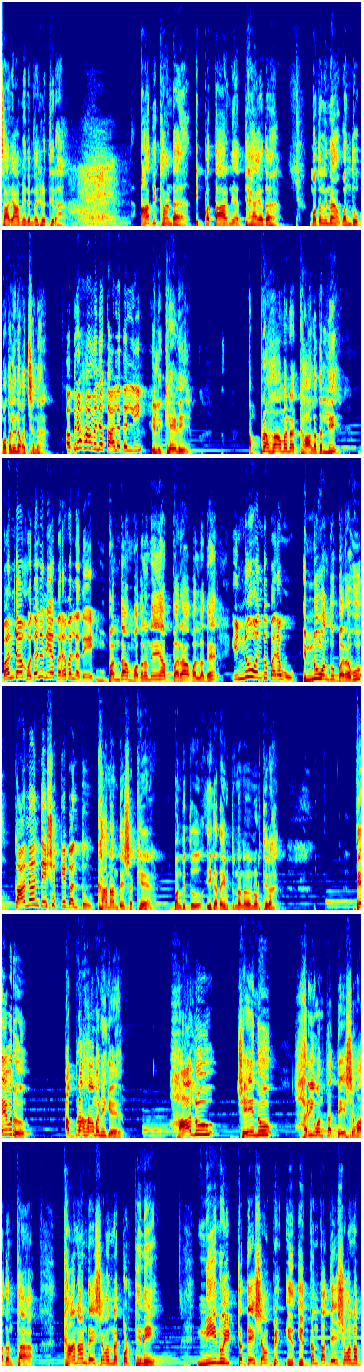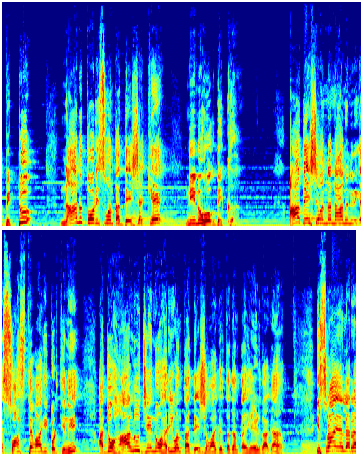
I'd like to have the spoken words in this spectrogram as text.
ಸಾರಿ ಆಮೇಲೆ ನೆಮ್ಮದಾಗ ಹೇಳ್ತೀರಾ? ಆದಿಕಾಂಡ ಇಪ್ಪತ್ತಾರನೇ ಅಧ್ಯಾಯದ ಮೊದಲಿನ ಒಂದು ಮೊದಲಿನ ವಚನ. ಅಬ್ರಹಾಮನ ಕಾಲದಲ್ಲಿ ಇಲ್ಲಿ ಕೇಳಿ ಅಬ್ರಹಾಮನ ಕಾಲದಲ್ಲಿ ಬಂದ ಮೊದಲನೆಯ ಬರವಲ್ಲದೆ ಬಂದ ಮೊದಲನೆಯ ಬರವಲ್ಲದೆ ಇನ್ನೂ ಒಂದು ಬರವು. ಇನ್ನೂ ಒಂದು ಬರವು ಕಾನಾನ್ ದೇಶಕ್ಕೆ ಬಂತು. ಖಾನಾನ್ ದೇಶಕ್ಕೆ ಬಂದಿತ್ತು. ಈಗ ದಯವಿಟ್ಟು ನನ್ನ ನೋಡ್ತೀರಾ? ದೇವರು ಅಬ್ರಹಾಮನಿಗೆ ಹಾಲು, ಜೇನು ಹರಿಯುವಂಥ ದೇಶವಾದಂಥ ಖಾನಾನ್ ದೇಶವನ್ನು ಕೊಡ್ತೀನಿ. ನೀನು ಇಟ್ಟ ದೇಶ ಬಿ ಇದ್ದಂಥ ದೇಶವನ್ನು ಬಿಟ್ಟು ನಾನು ತೋರಿಸುವಂಥ ದೇಶಕ್ಕೆ ನೀನು ಹೋಗಬೇಕು. ಆ ದೇಶವನ್ನು ನಾನು ನಿನಗೆ ಸ್ವಾಸ್ಥ್ಯವಾಗಿ ಕೊಡ್ತೀನಿ. ಅದು ಹಾಲು, ಜೇನು ಹರಿಯುವಂಥ ದೇಶವಾಗಿರ್ತದೆ ಅಂತ ಹೇಳಿದಾಗ ಇಸ್ರಾಯೇಲರ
